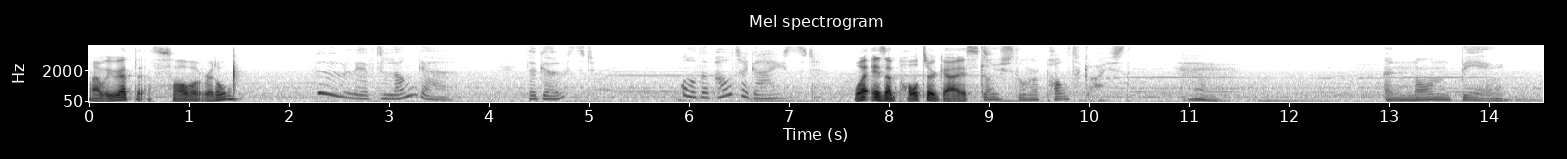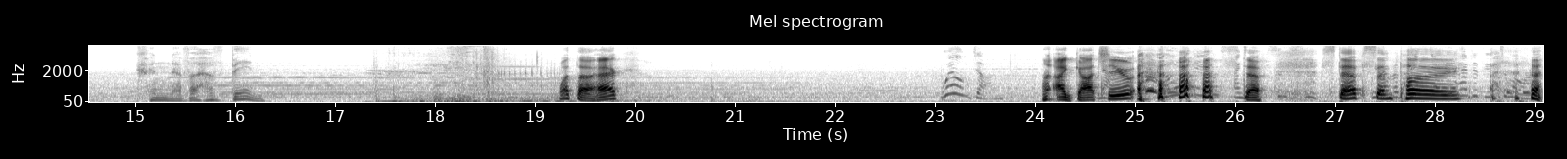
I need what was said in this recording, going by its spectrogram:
Wow, we got to solve a riddle? Who lived longer? The ghost or the poltergeist? What is a poltergeist? Ghost or a poltergeist? Hmm. A non-being can never have been. What the heck? Well done. I got you. Go on in and Steph. get some sleep. Steph You have a big day senpai. ahead of you tomorrow.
